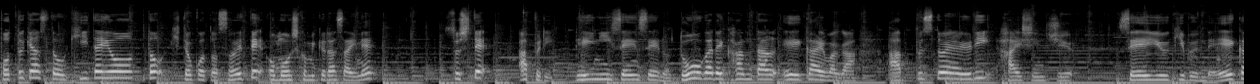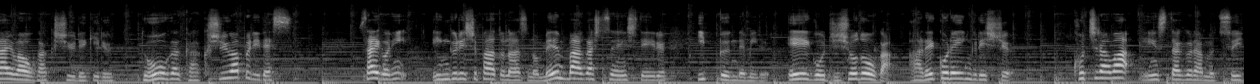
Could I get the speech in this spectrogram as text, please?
ポッドキャストを聞いたよと一言添えてお申し込みくださいね。そしてアプリレイニー先生の動画で簡単英会話がアップストアより配信中。声優気分で英会話を学習できる動画学習アプリです。最後にイングリッシュパートナーズのメンバーが出演している1分で見る英語辞書動画あれこれイングリッシュ。こちらはインスタグラム、ツイッ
